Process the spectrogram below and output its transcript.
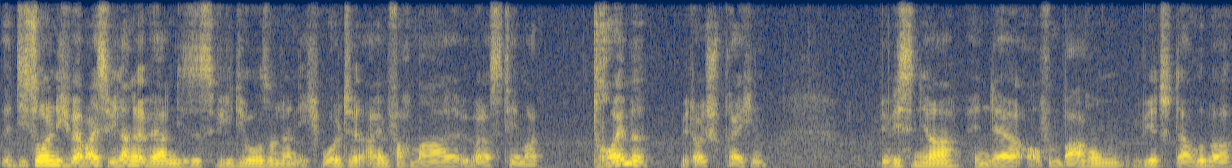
Dies soll nicht, wer weiß wie lange werden, dieses Video, sondern ich wollte einfach mal über das Thema Träume mit euch sprechen. Wir wissen ja, in der Offenbarung wird darüber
